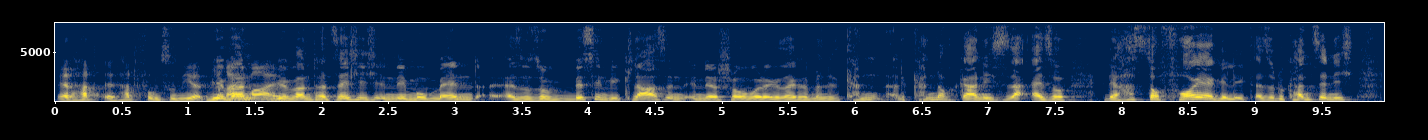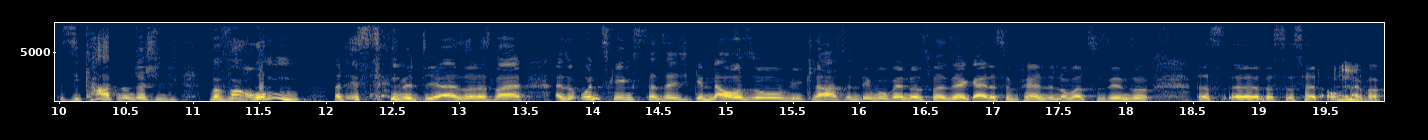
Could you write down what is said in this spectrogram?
er hat, er hat funktioniert. Wir waren, wir waren tatsächlich in dem Moment, also so ein bisschen wie Klaas in, in der Show, wo er gesagt hat, man das kann, das kann doch gar nicht sein. Also, der hast doch vorher gelegt. Also, du kannst ja nicht, dass die Karten unterschiedlich. Warum? Was ist denn mit dir? Also, das war, also uns ging es tatsächlich genauso wie Klaas in dem Moment. Und es war sehr geil, das im Fernsehen nochmal zu sehen, so, dass, äh, dass das halt auch mhm. einfach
